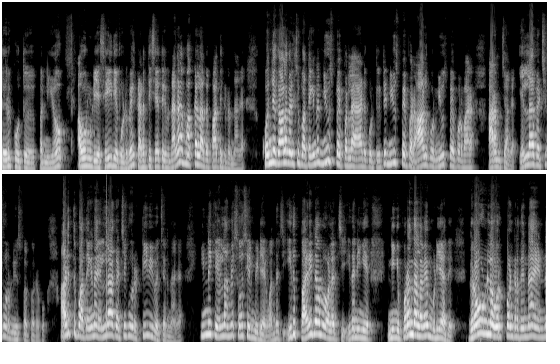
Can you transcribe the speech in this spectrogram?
தெருக்கூத்து பண்ணியோ அவருடைய செய்தியை கொண்டு போய் கடத்தி சேர்த்துக்கிட்டு இருந்தாங்க. மக்கள் அதை பார்த்துக்கிட்டு இருந்தாங்க. கொஞ்ச காலம் கழிச்சு பார்த்தீங்கன்னா நியூஸ் பேப்பரில் ஆடு கொடுத்துக்கிட்டு நியூஸ் பேப்பர் ஆளுக்கு ஒரு நியூஸ் பேப்பர் வர ஆரம்பிச்சாங்க. எல்லா கட்சிக்கும் ஒரு நியூஸ் பேப்பர் இருக்கும். அடுத்து பார்த்தீங்கன்னா எல்லா கட்சிக்கும் ஒரு டிவி வச்சுருந்தாங்க. இன்றைக்கி எல்லாமே சோஷியல் மீடியாவுக்கு வந்துருச்சு. இது பரிணாம வளர்ச்சி. இதை நீங்கள் நீங்கள் புறந்தள்ளவே முடியாது. கிரவுண்டில் ஒர்க் பண்ணுறதுன்னா என்ன?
